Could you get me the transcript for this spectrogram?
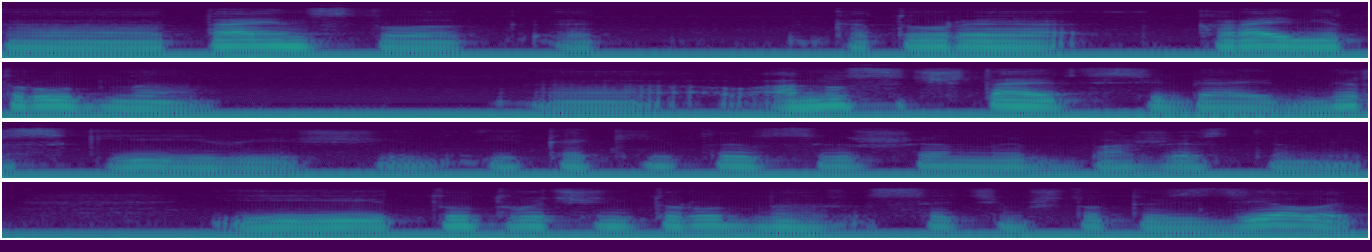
э, таинство, э, которое крайне трудно оно сочетает в себя и мирские вещи, и какие-то совершенно божественные. И тут очень трудно с этим что-то сделать,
